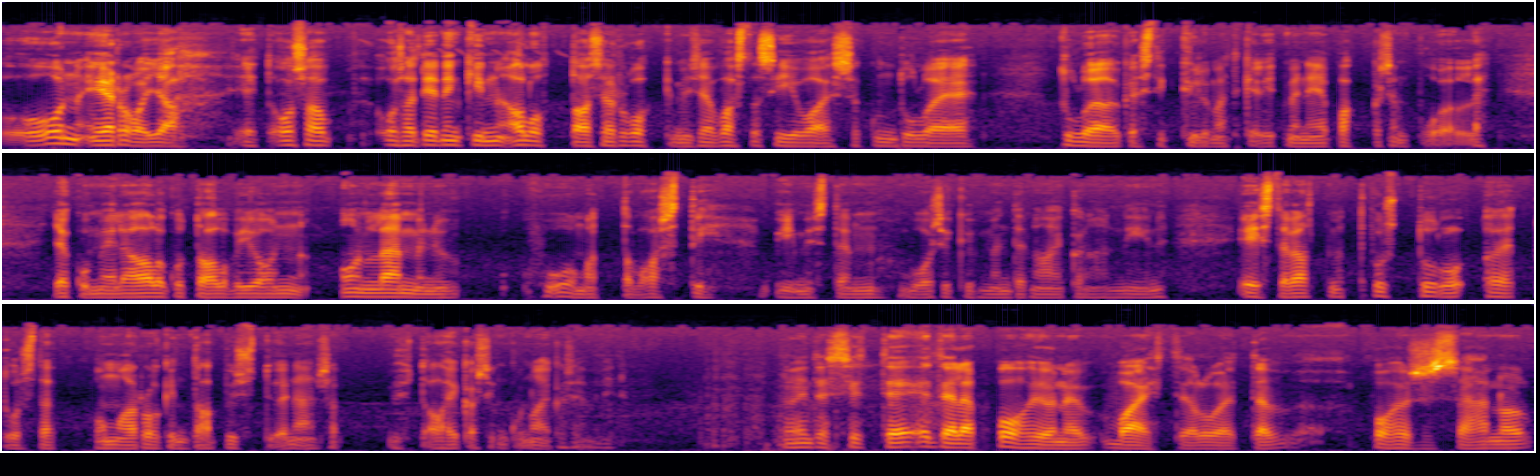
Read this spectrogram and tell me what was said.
on eroja. että osa, osa tietenkin aloittaa sen ruokkimisen vasta siinä vaiheessa, kun tulee, tulee oikeasti kylmät kelit, menee pakkasen puolelle. Ja kun meillä alkutalvi on, on lämmennyt huomattavasti viimeisten vuosikymmenten aikana, niin ei sitä välttämättä pysty ajettua sitä omaa ruokintaa pystyä enää yhtä aikaisin kuin aikaisemmin. No entäs sitten etelä-pohjoinen vaihtelu, että pohjoisessahan on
